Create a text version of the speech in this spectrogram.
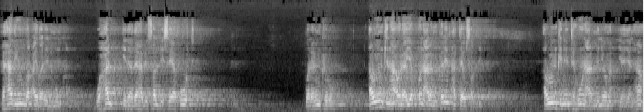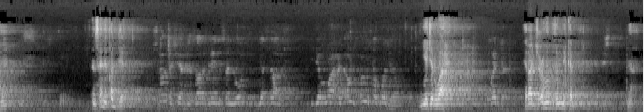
فهذه ينظر أيضا إلى المنكر. وهل إذا ذهب يصلي سيفوت؟ ولا ينكره أو يمكن هؤلاء يبقون على منكرهم حتى يصلي. أو يمكن ينتهون من يوم ينهاهم. إنسان يقدر. شلون الشيخ صار اثنين يصلون يجر واحد أو وجهه. يجر واحد. يرجع يرجعهم ثم يكبر. نعم.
